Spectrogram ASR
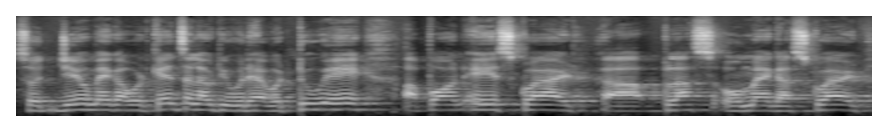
So j omega would cancel out. You would have a 2a upon a squared uh, plus omega squared.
